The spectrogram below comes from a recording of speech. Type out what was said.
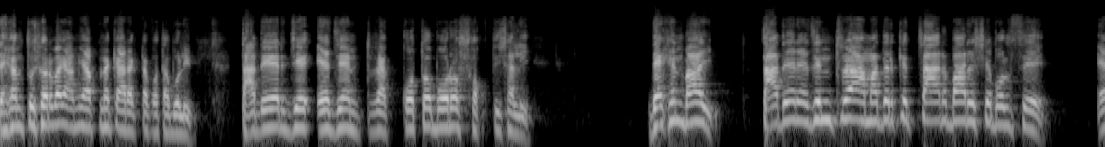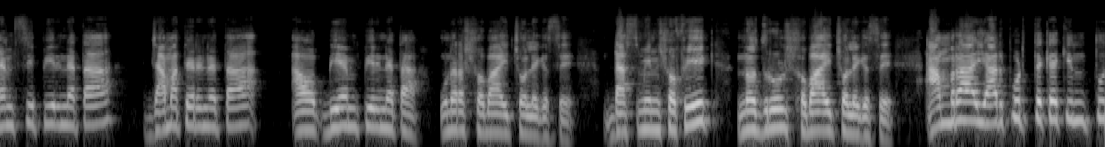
দেখেন তুষার ভাই, আমি আপনাকে আর একটা কথা বলি। তাদের যে এজেন্টরা কত বড় শক্তিশালী। দেখেন ভাই, তাদের এজেন্টরা আমাদেরকে চারবার এসে বলছে, এনসিপির নেতা, জামাতের নেতা বিএমপির নেতা ওনারা সবাই চলে গেছে। ডাসমিন শফিক, নজরুল সবাই চলে গেছে। আমরা এয়ারপোর্ট থেকে কিন্তু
